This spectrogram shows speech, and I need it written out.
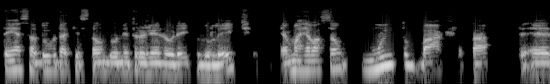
tem essa dúvida, a questão do nitrogênio ureico do leite é uma relação muito baixa. Tá? É,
